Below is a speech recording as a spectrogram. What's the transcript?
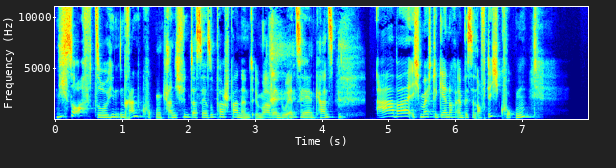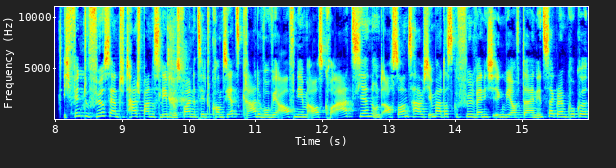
nicht so oft so hinten dran gucken kann. Ich finde das ja super spannend immer, wenn du erzählen kannst. Aber ich möchte gerne noch ein bisschen auf dich gucken. Ich finde, du führst ja ein total spannendes Leben. Du hast vorhin erzählt, du kommst jetzt gerade, wo wir aufnehmen, aus Kroatien. Und auch sonst habe ich immer das Gefühl, wenn ich irgendwie auf dein Instagram gucke,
